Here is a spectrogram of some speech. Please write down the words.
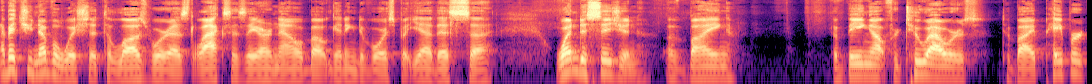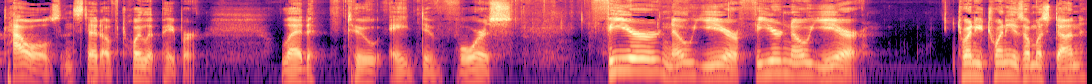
I bet you never wish that the laws were as lax as they are now about getting divorced, but yeah, this uh, one decision of buying, of being out for two hours to buy paper towels instead of toilet paper led to a divorce. Fear no year. Fear no year. 2020 is almost done,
